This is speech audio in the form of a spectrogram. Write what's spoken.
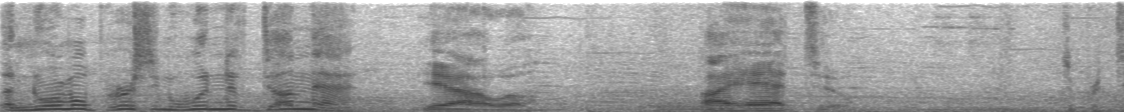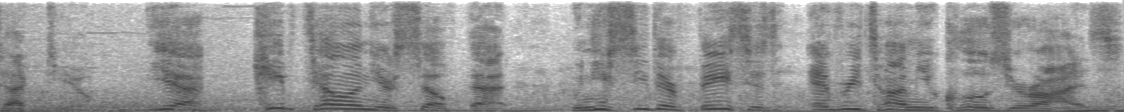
A normal person wouldn't have done that. Yeah, well, I had to. To protect you. Yeah, keep telling yourself that when you see their faces every time you close your eyes.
